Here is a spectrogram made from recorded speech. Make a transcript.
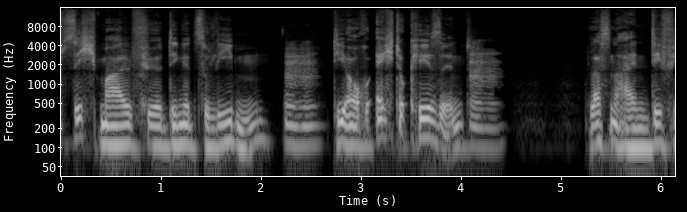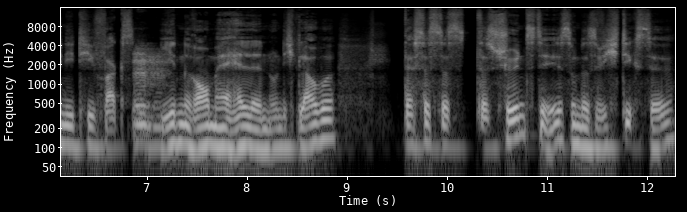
sich mal für Dinge zu lieben, Mhm. die auch echt okay sind, Mhm. lassen einen definitiv wachsen, Mhm. jeden Raum erhellen. Und ich glaube, dass das, das das Schönste ist und das Wichtigste,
